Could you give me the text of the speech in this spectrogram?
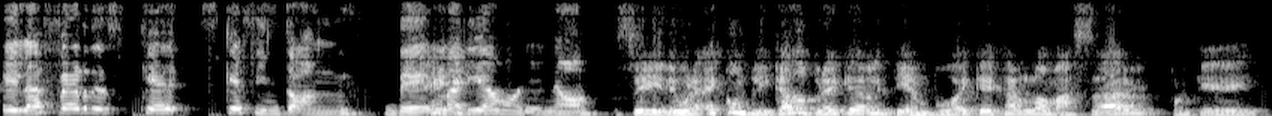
El Affair de Skeffington de eh, María Moreno. Sí, de una. Es complicado, pero hay que darle tiempo. Hay que dejarlo amasar porque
